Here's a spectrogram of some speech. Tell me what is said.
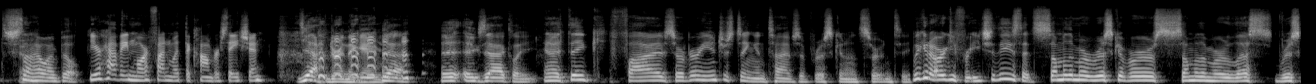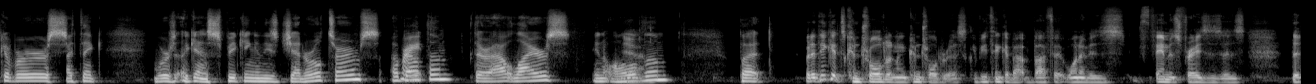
It's just not how I'm built. You're having more fun with the conversation. Yeah. during the game. yeah, exactly. And I think fives are very interesting in times of risk and uncertainty. We could argue for each of these that some of them are risk averse, some of them are less risk averse. I think we're, again, speaking in these general terms about Right. them. They're outliers in all of them. But But I think it's controlled and uncontrolled risk. If you think about Buffett, one of his famous phrases is the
